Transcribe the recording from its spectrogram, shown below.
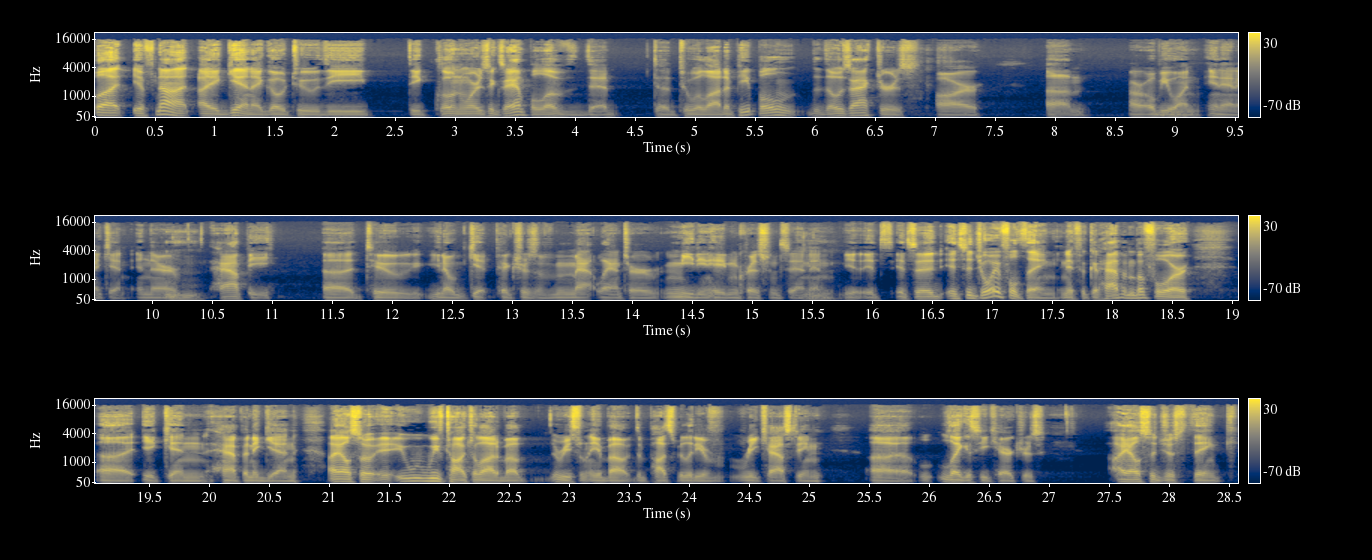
but if not, I again I go to the the Clone Wars example of that. To, to a lot of people, those actors are um, are Obi Wan and Anakin, and they're happy uh, to you know get pictures of Matt Lanter meeting Hayden Christensen, and it's it's a it's a joyful thing. And if it could happen before, uh, it can happen again. I also it- we've talked a lot about recently about the possibility of recasting uh, legacy characters. I also just think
